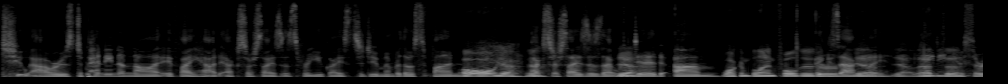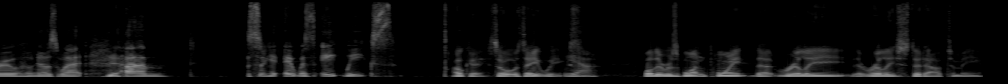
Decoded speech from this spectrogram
two hours, depending on not if I had exercises for you guys to do. Remember those fun Oh, oh yeah, yeah. exercises that we did? Um Walking blindfolded, or exactly. yeah, yeah, that, leading uh, you through who knows what. yeah. Um so yeah, it was eight weeks. okay, so it was eight weeks. Yeah. Well, there was one point that really that really stood out to me,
